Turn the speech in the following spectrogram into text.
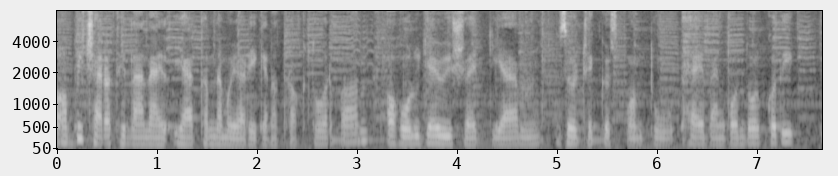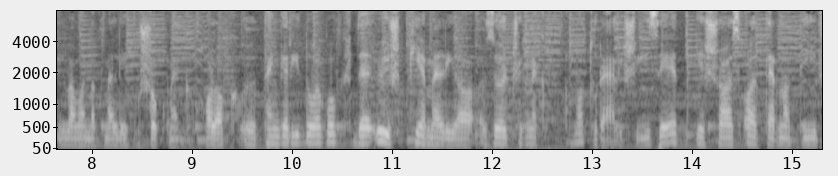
A Bicsár Attilánál jártam nem olyan régen a traktorban, ahol ugye ő is egy ilyen zöldségközpontú helyben gondolkodik, nyilván vannak mellé húsok, meg halak, tengeri dolgok, de ő is kiemeli a zöldségnek a naturális ízét és az alternatív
